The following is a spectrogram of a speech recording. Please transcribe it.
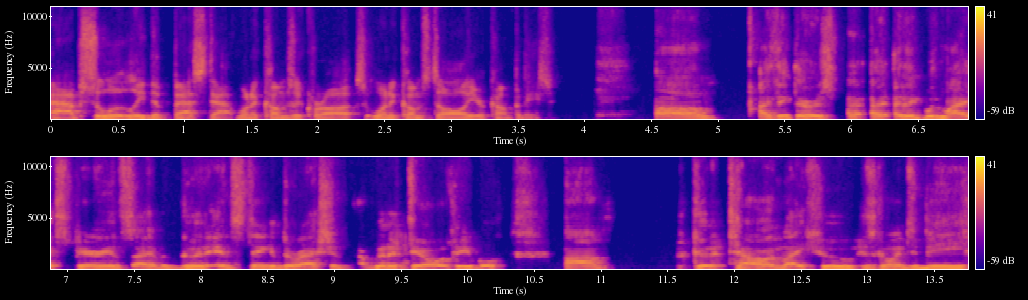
absolutely the best at when it comes across when it comes to all your companies? Um, I think there's, I, I, think with my experience, I have a good instinct and direction. I'm good at dealing with people. Um, good at telling like who is going to be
